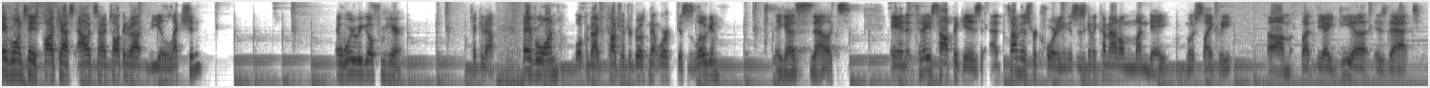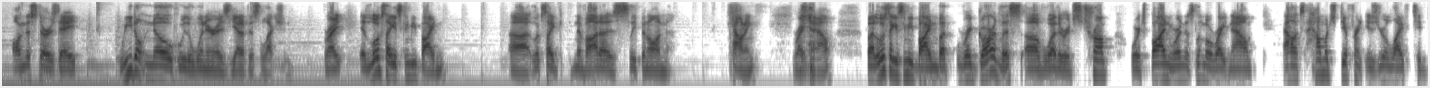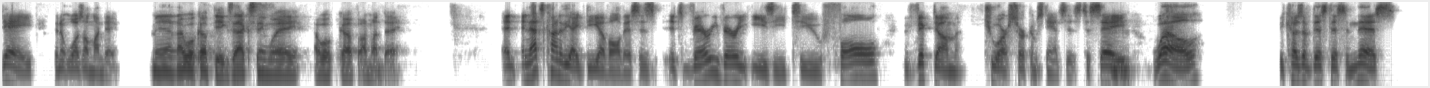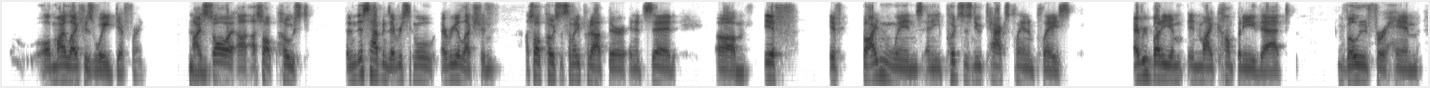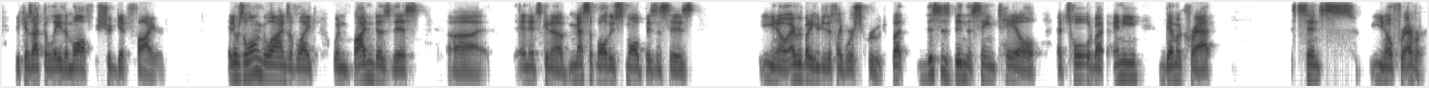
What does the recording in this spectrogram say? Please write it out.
Hey everyone, today's podcast, Alex and I are talking about the election. And where do we go from here? Check it out. Hey everyone, welcome back to Contractor Growth Network. This is Logan. Hey guys, this is Alex. And today's topic is at the time of this recording, this is going to come out on Monday, most likely. Um, but the idea is that on this Thursday, we don't know who the winner is yet of this election, right? It looks like it's going to be Biden. Uh, it looks like Nevada is sleeping on counting right now. But it looks like it's going to be Biden. But regardless of whether it's Trump or it's Biden, we're in this limbo right now. Alex, how much different is your life today than it was on Monday? Man, I woke up the exact same way I woke up on Monday. And and that's kind of the idea of all this is it's very very easy to fall victim to our circumstances to say, mm-hmm. well, because of this this and this, all, my life is way different. Mm-hmm. I saw uh, I saw a post, and this happens every single every election. I saw a post that somebody put out there, and it said, um, if if Biden wins and he puts his new tax plan in place, everybody in, in my company that voted for him because I have to lay them off should get fired. And it was along the lines of like when Biden does this, uh, and it's gonna mess up all these small businesses you know, everybody who did this, like we're screwed. But this has been the same tale that's told about any Democrat since, you know, forever.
